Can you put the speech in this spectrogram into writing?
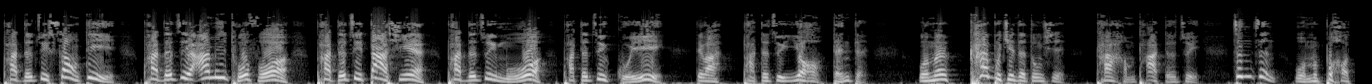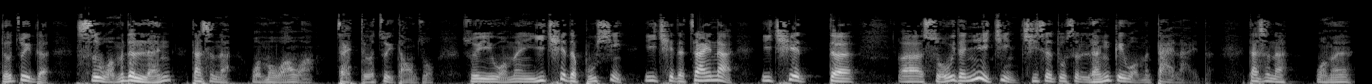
怕得罪上帝，怕得罪阿弥陀佛，怕得罪大仙，怕得罪魔，怕得罪鬼，对吧？怕得罪妖等等。我们看不见的东西，他很怕得罪。真正我们不好得罪的是我们的人，但是呢，我们往往。在得罪当中，所以我们一切的不幸、一切的灾难、一切的呃所谓的逆境，其实都是人给我们带来的。但是呢，我们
